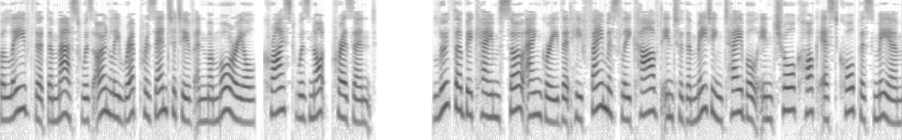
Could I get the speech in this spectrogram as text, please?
believed that the Mass was only representative and memorial, Christ was not present. Luther became so angry that he famously carved into the meeting table in chalk hoc est corpus meum,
